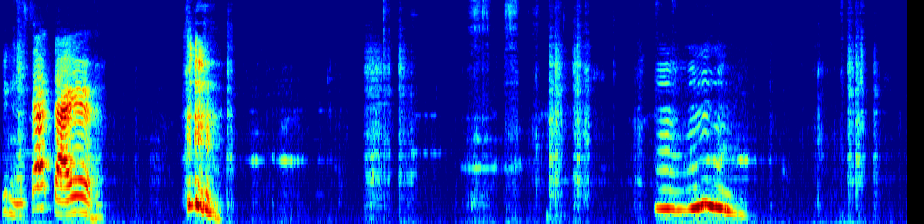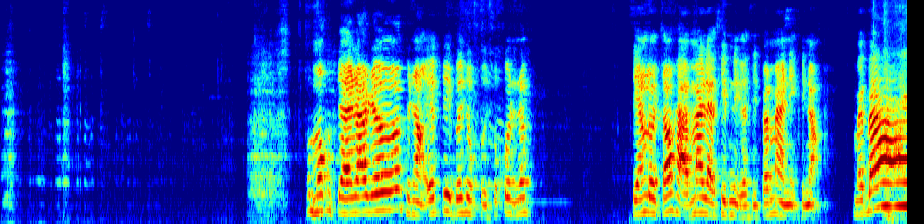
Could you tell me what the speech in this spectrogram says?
กินสะใจ อืม ผมมกใจเราเด้อพี่น้องเอฟซีเบอร์สุขุทุกคนเด้อเสียงรถเจ้าหามาแล้วคลิปนี้ก็สิประมาณนี้พี่น้องบ๊ายบาย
